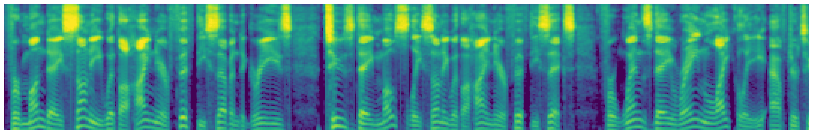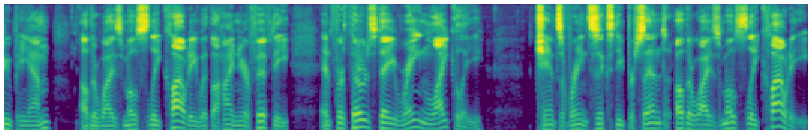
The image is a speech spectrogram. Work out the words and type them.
For Monday, sunny with a high near 57 degrees. Tuesday, mostly sunny with a high near 56. For Wednesday, rain likely after 2 p.m., otherwise mostly cloudy with a high near 50. And for Thursday, rain likely, chance of rain 60%, otherwise mostly cloudy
